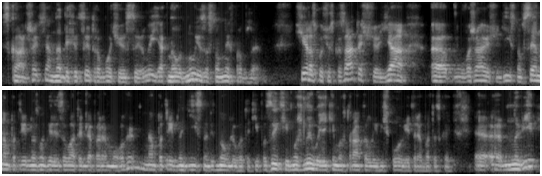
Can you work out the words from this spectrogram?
скаржиться на дефіцит робочої сили як на одну із основних проблем. Ще раз хочу сказати, що я е, вважаю, що дійсно все нам потрібно змобілізувати для перемоги. Нам потрібно дійсно відновлювати ті позиції, можливо, які ми втратили військові, треба так сказати, е, е, нові.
